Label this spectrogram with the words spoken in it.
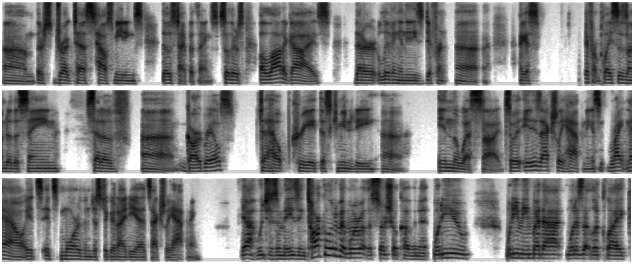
Um, there's drug tests, house meetings, those type of things. So there's a lot of guys that are living in these different, uh, I guess, different places under the same set of guardrails to help create this community uh, in the West Side. So it is actually happening. It's right now. It's it's more than just a good idea. It's actually happening. Yeah, which is amazing. Talk a little bit more about the social covenant. What do you what do you mean by that? What does that look like?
